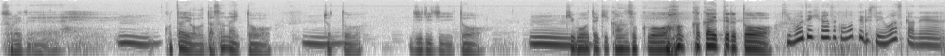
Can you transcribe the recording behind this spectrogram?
それで、うん、答えを出さないと、ちょっとじりじりと希望的観測を 抱えてると希望的観測持ってる人いますかね？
